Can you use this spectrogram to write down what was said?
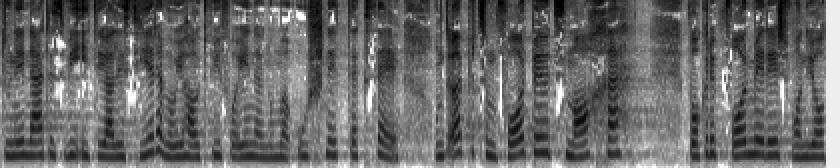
tue ich nicht das wie idealisieren, weil ich halt wie von ihnen nur Ausschnitte sehe. Und jemanden zum Vorbild zu machen, der gerade vor mir ist, wo ich auch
